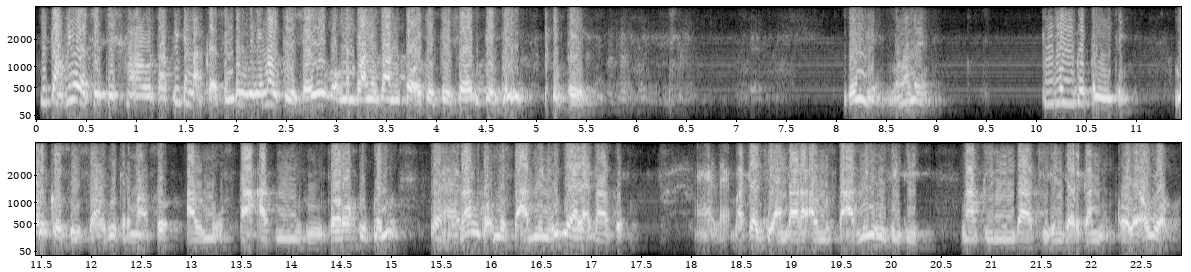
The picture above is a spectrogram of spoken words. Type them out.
Kita tapi wajib disaur, tapi kena gak sempat minimal desa itu kok ngemplang utang tok desa itu bebel, bebel. Pilih itu penting. Mergo susah itu termasuk al musta'ad minhu. Cara hukum barang kok musta'ad minhu itu elek kabeh. Elek. Padahal di antara al musta'ad minhu sing di Nabi minta dihindarkan oleh Allah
